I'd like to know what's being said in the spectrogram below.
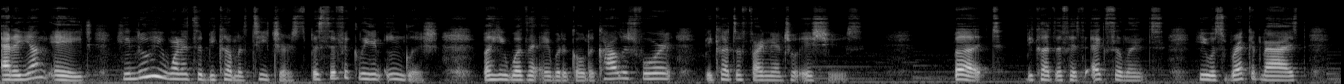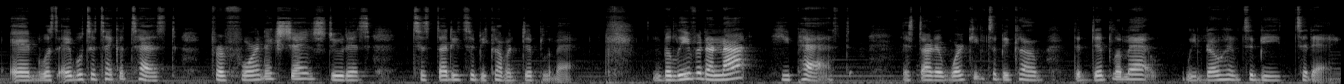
At a young age, he knew he wanted to become a teacher, specifically in English, but he wasn't able to go to college for it because of financial issues. But because of his excellence, he was recognized and was able to take a test for foreign exchange students to study to become a diplomat. Believe it or not, he passed and started working to become the diplomat we know him to be today.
